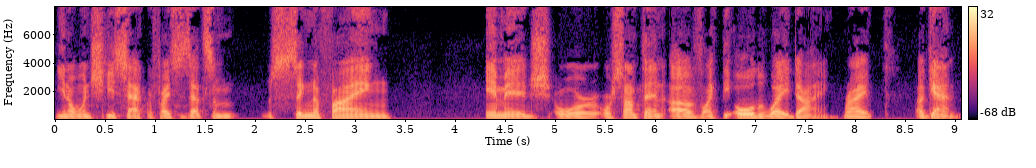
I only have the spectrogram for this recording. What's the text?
you know when she sacrifices that some signifying image or or something of like the old way dying right? Again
